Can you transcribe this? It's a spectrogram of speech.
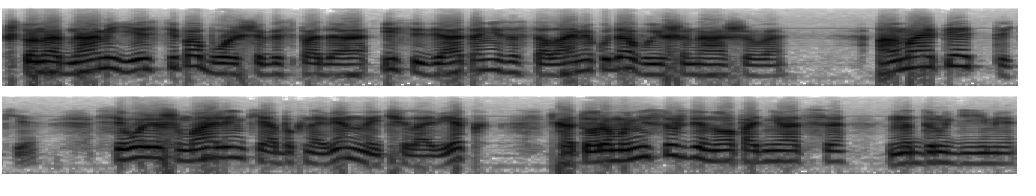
что над нами есть и побольше господа, и сидят они за столами куда выше нашего. А мы опять-таки всего лишь маленький обыкновенный человек, которому не суждено подняться над другими.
